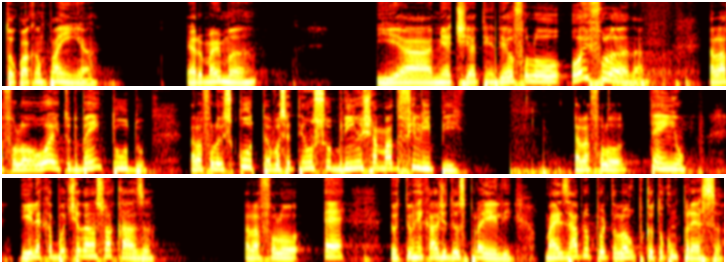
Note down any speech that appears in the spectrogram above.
tocou a campainha. Era uma irmã. E a minha tia atendeu e falou: Oi, Fulana. Ela falou: Oi, tudo bem? Tudo. Ela falou: Escuta, você tem um sobrinho chamado Felipe. Ela falou: Tenho. E ele acabou de chegar na sua casa. Ela falou: É, eu tenho um recado de Deus pra ele, mas abre o portão logo porque eu tô com pressa.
